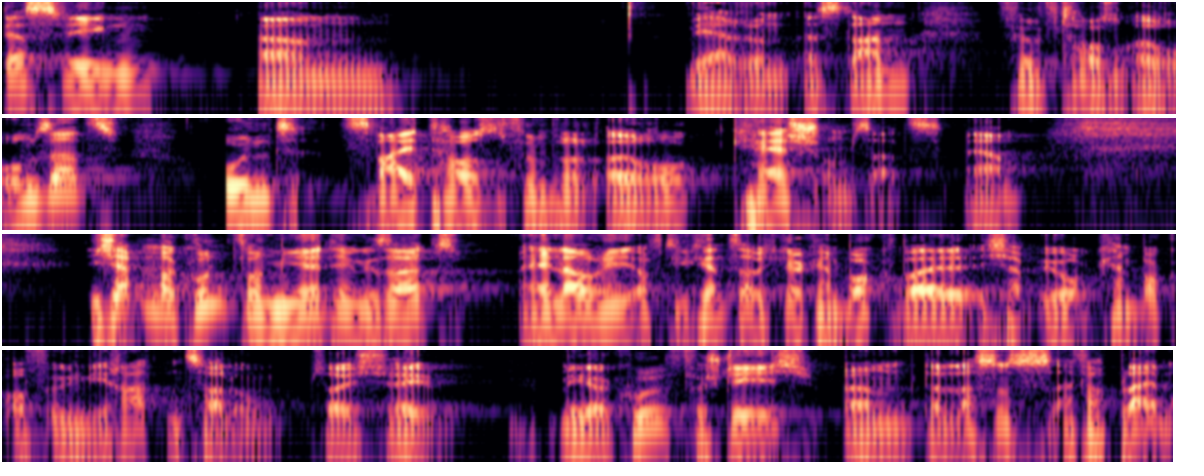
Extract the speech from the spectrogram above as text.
Deswegen ähm, wären es dann 5000 Euro Umsatz und 2500 Euro Cash-Umsatz. Ja. Ich habe paar Kunden von mir, die haben gesagt, hey Lauri, auf die Kennzahl habe ich gar keinen Bock, weil ich habe überhaupt keinen Bock auf irgendwie Ratenzahlungen. Sag ich, hey, mega cool, verstehe ich, ähm, dann lass uns einfach bleiben.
